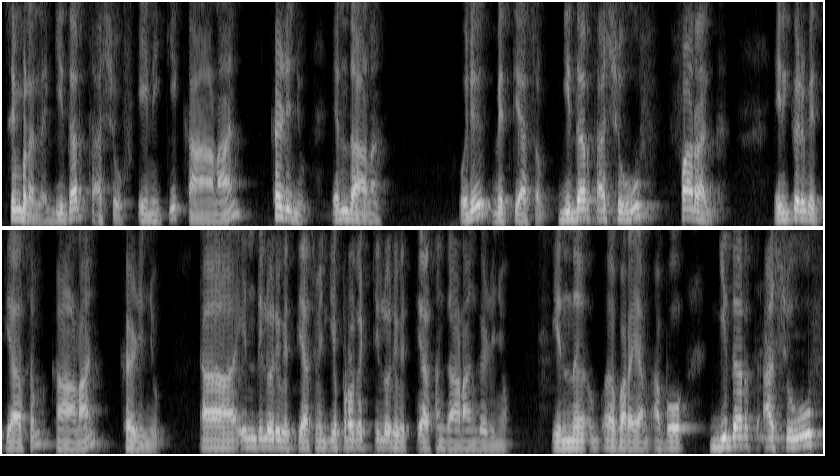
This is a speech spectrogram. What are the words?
സിമ്പിൾ അല്ലേ? ഗിദർത്ത് അഷൂഫ്. എനിക്ക് കാണാൻ കഴിഞ്ഞു. എന്താണ്? ഒരു വ്യത്യാസം. ഗിദർത്ത് അഷൂഫ് ഫറഗ്. എനിക്കൊരു വ്യത്യാസം കാണാൻ കഴിഞ്ഞു. എന്തിലൊരു വ്യത്യാസം? എനിക്ക് പ്രൊജക്റ്റിൽ ഒരു വ്യത്യാസം കാണാൻ കഴിഞ്ഞു. എന്ന് പറയാം. അപ്പോൾ ഗിദർത്ത് അഷൂഫ്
